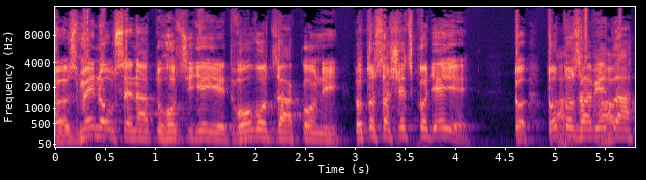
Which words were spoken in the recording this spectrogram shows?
E, zmenou Senátu, hoci nie je dôvod zákony. Toto sa všetko deje. To, toto a, zaviedla a...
